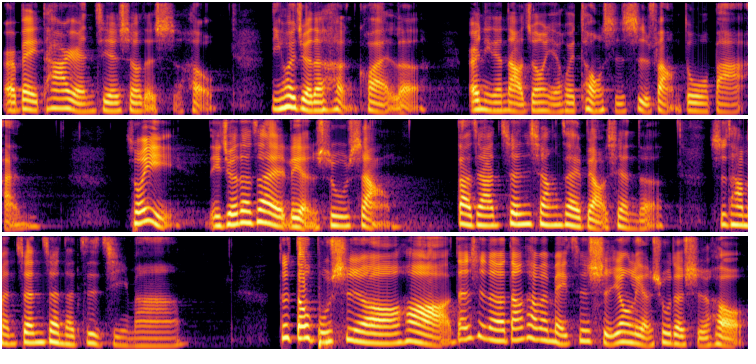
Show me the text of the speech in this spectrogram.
而被他人接受的时候，你会觉得很快乐，而你的脑中也会同时释放多巴胺。所以，你觉得在脸书上，大家争相在表现的是他们真正的自己吗？这都不是哦，哈！但是呢，当他们每次使用脸书的时候，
